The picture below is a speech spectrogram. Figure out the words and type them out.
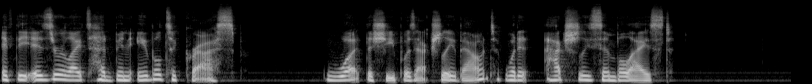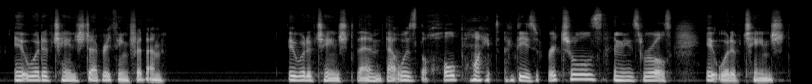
if the Israelites had been able to grasp what the sheep was actually about, what it actually symbolized, it would have changed everything for them. It would have changed them. That was the whole point of these rituals and these rules. It would have changed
